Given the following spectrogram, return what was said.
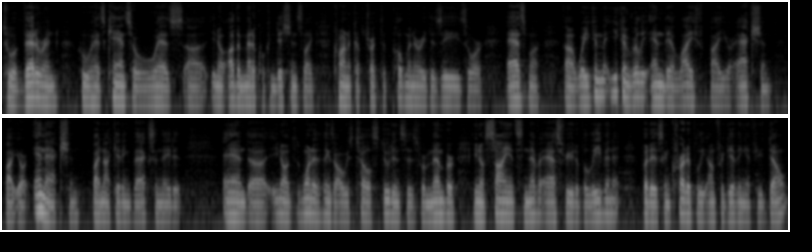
to a veteran who has cancer, who has uh, you know other medical conditions like chronic obstructive pulmonary disease or asthma uh, where you can you can really end their life by your action, by your inaction, by not getting vaccinated. And uh, you know, one of the things I always tell students is remember, you know, science never asks for you to believe in it, but it's incredibly unforgiving if you don't.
